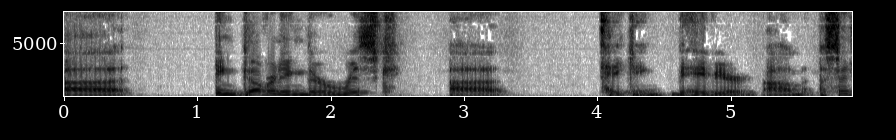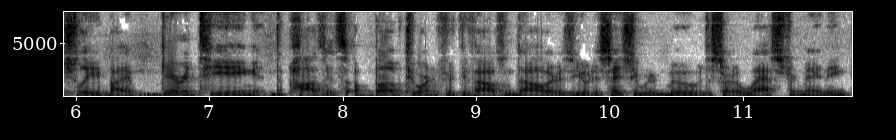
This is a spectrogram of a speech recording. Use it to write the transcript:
uh, in governing their risk uh, taking behavior. Um, essentially, by guaranteeing deposits above $250,000, you would essentially remove the sort of last remaining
